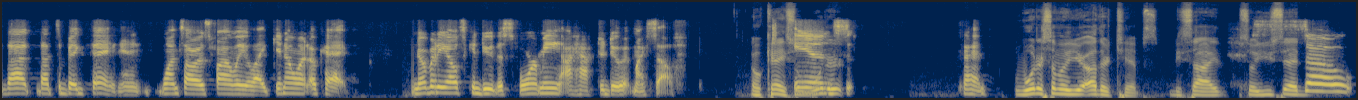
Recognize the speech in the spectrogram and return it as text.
that that's a big thing and once i was finally like you know what okay nobody else can do this for me. I have to do it myself. Okay so and what are, go ahead. what are some of your other tips besides so you said so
